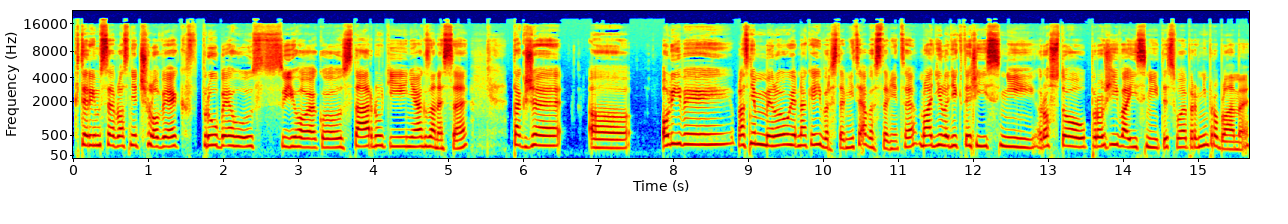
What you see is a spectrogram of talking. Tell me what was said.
kterým se vlastně člověk v průběhu svého jako stárnutí nějak zanese. Takže uh, Olivy vlastně milují jednak její vrstevnice a vrstevnice, mladí lidi, kteří s ní rostou, prožívají s ní ty svoje první problémy.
